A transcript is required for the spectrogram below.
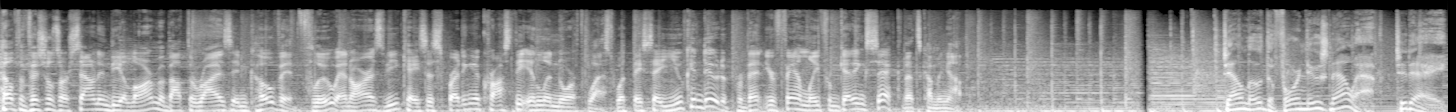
Health officials are sounding the alarm about the rise in COVID, flu, and RSV cases spreading across the inland northwest. What they say you can do to prevent your family from getting sick. That's coming up. Download the 4 News Now app today.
